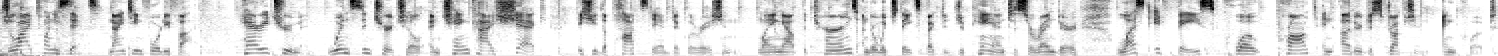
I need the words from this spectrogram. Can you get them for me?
July 26, 1945. Harry Truman, Winston Churchill, and Chiang Kai shek issued the Potsdam Declaration, laying out the terms under which they expected Japan to surrender, lest it face, quote, prompt and utter destruction, end quote.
